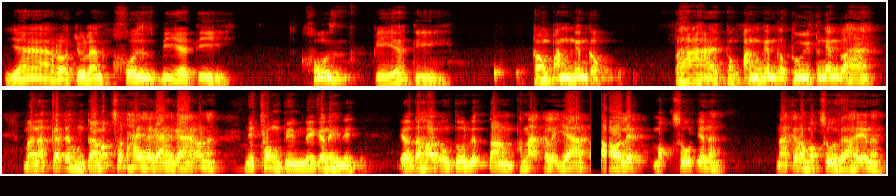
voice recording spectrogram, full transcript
ya rajulan khuz biyati khuz biyati tòng pan ngân có ba hai tòng ngân Right, tong pan kan kau tui tengen kau hai. Mana kat dia humta maksud hai hagang-hagang kau nah. Nya chong tin ni kan ni ni. Ya ta hal ungtu de tam thana kala ya talib maksud ya nan. Na kira maksud dah ya nan.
